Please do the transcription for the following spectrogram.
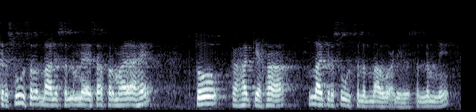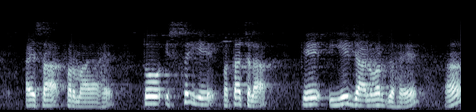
کے رسول صلی اللہ علیہ وسلم نے ایسا فرمایا ہے؟ تو کہا کہ ہاں اللہ کے رسول صلی اللہ علیہ وسلم نے ایسا فرمایا ہے۔ تو اس سے یہ پتا چلا کہ یہ جانور جو ہے ہاں،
